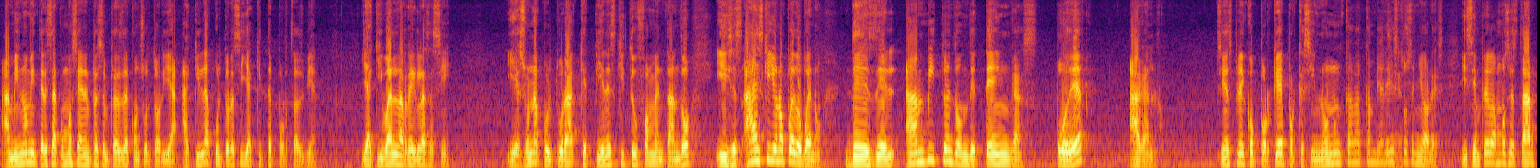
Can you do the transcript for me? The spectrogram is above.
A mí no me interesa cómo sean empresas, empresas de consultoría. Aquí la cultura es así y aquí te portas bien. Y aquí van las reglas así. Y es una cultura que tienes que ir tú fomentando y dices, ah, es que yo no puedo. Bueno, desde el ámbito en donde tengas poder, háganlo. ¿Sí me explico? ¿Por qué? Porque si no, nunca va a cambiar esto, señores. Y siempre vamos a estar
